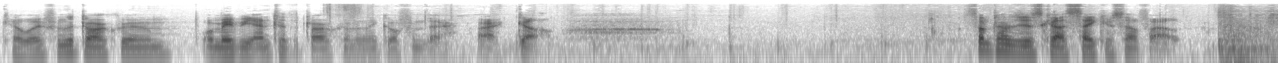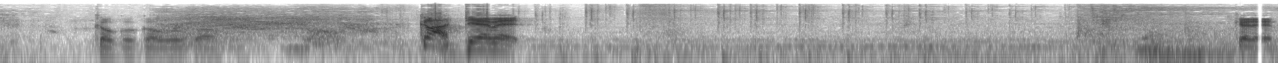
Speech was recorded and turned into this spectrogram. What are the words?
get away from the dark room, or maybe enter the dark room and then go from there. All right, go. Sometimes you just gotta psych yourself out. Go, go, go, go, go. God damn it! Get in.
